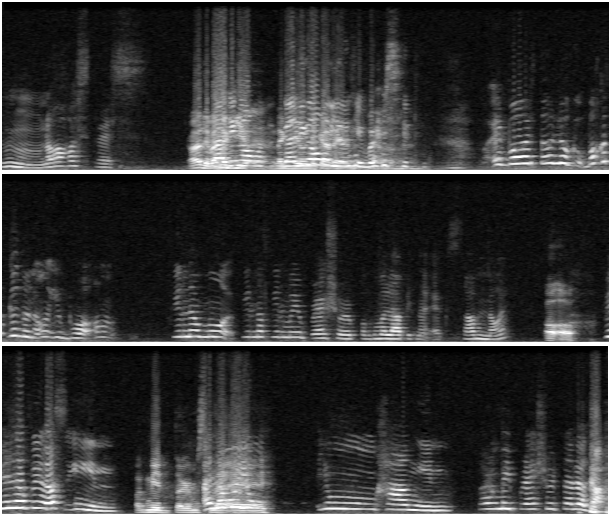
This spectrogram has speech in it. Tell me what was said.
Hmm, nakaka-stress. Ah, di ba? galing Nag- ako, nag-uni galing ako university. Ay, ba talaga? Bakit ganun ang iba? Ang feel na mo, feel na feel mo yung pressure pag malapit na exam, no? Oo. Feel na feel as in. Pag midterms Alam na mo eh. yung, yung hangin, parang may pressure talaga.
